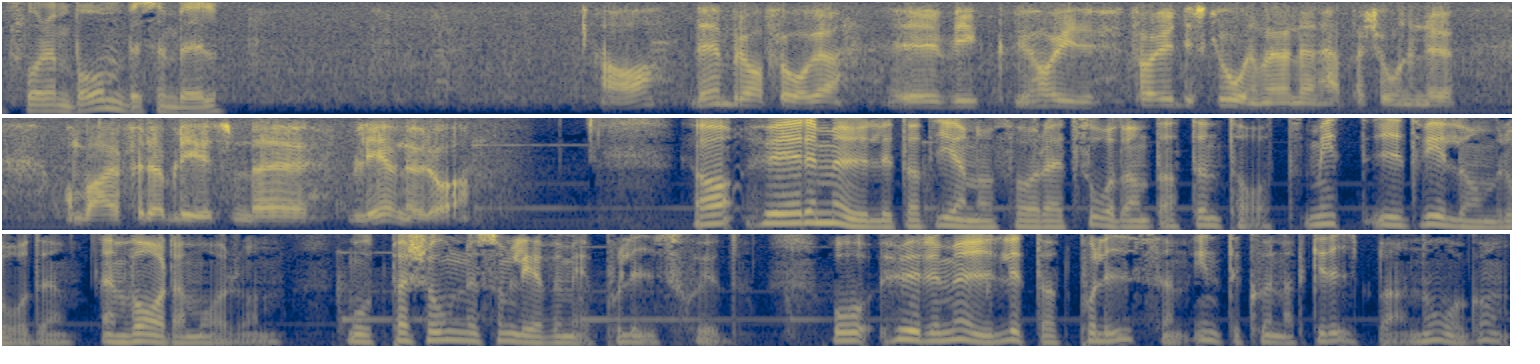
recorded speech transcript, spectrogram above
får en bomb i sin bil? Ja, det är en bra fråga. Eh, vi, har ju för diskussioner med den här personen nu om varför det har blivit som det blev nu då. Ja, hur är det möjligt att genomföra ett sådant attentat mitt i ett villaområde en vardagmorgon mot personer som lever med polisskydd? Och hur är det möjligt att polisen inte kunnat gripa någon?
